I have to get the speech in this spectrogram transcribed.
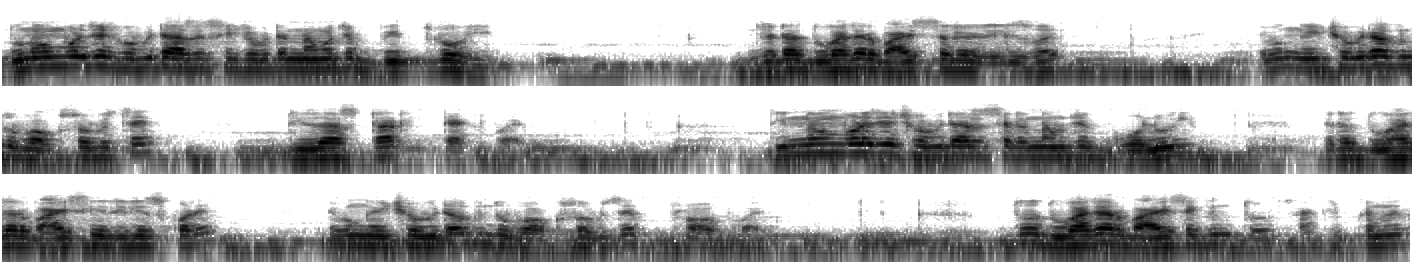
দু নম্বর যে ছবিটা আছে সেই ছবিটার নাম হচ্ছে বিদ্রোহী, যেটা দু হাজার বাইশ সালে রিলিজ হয়। এবং এই ছবিটাও কিন্তু বক্স অফিসে ডিজাস্টার ট্যাগ পায় তিন নম্বরে যে ছবিটা আছে সেটার নাম হচ্ছে গলুই, যেটা দু হাজার বাইশে রিলিজ করে। এবং এই ছবিটাও কিন্তু বক্স অফিসে ফ্লপ হয়। তো দু হাজার বাইশে কিন্তু শাকিব খানের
